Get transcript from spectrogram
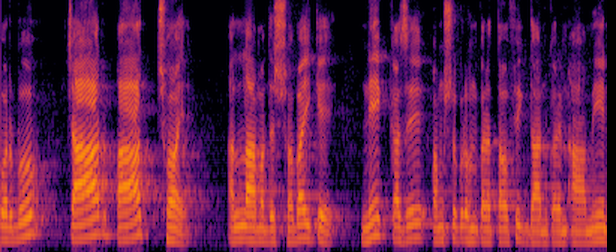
পর্ব চার পাঁচ ছয়। আল্লাহ আমাদের সবাইকে নেক কাজে অংশগ্রহণ করার তৌফিক দান করেন। আমিন।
